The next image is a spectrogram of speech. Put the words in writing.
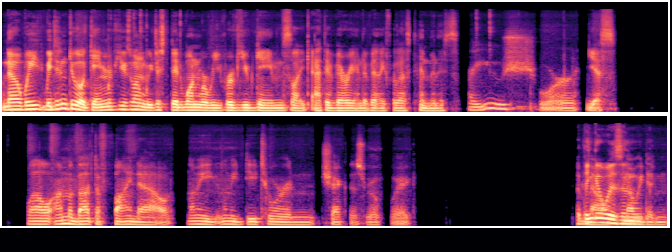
No, we we didn't do a game reviews one. We just did one where we reviewed games like at the very end of it, like for the last ten minutes. Are you sure? Yes. Well, I'm about to find out. Let me let me detour and check this real quick. I think No, it was in No, we didn't.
